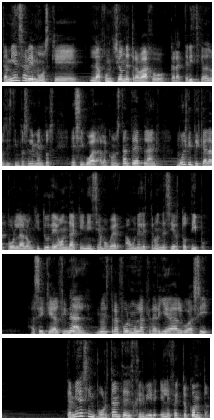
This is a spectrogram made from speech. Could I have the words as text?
También sabemos que la función de trabajo característica de los distintos elementos es igual a la constante de Planck multiplicada por la longitud de onda que inicia a mover a un electrón de cierto tipo. Así que al final nuestra fórmula quedaría algo así. También es importante describir el efecto Compton,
